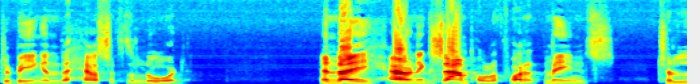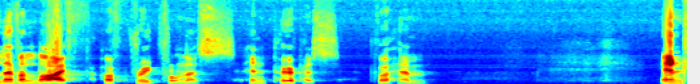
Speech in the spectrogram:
to being in the house of the Lord. And they are an example of what it means to live a life of fruitfulness and purpose for Him. And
